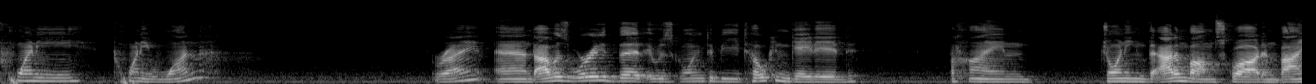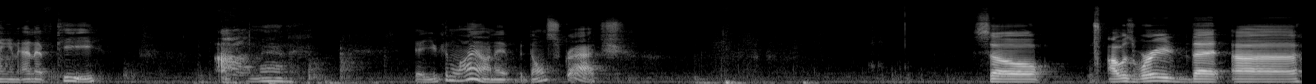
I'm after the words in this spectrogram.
2021 right? And I was worried that it was going to be token gated behind joining the Adam Bomb squad and buying an NFT. Oh man. Yeah, you can lie on it, but don't scratch. So I was worried that uh,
